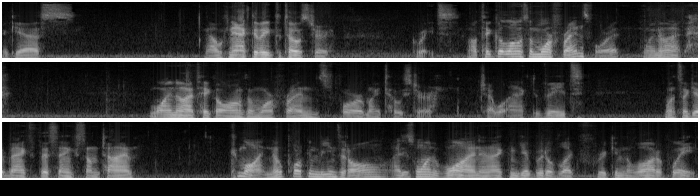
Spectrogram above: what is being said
I guess. Now we can activate the toaster. Great. I'll take along some more friends for it. Why not? Why not take along some more friends for my toaster? Which I will activate once I get back to this thing sometime. Come on, no pork and beans at all? I just want one and I can get rid of like freaking a lot of weight.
